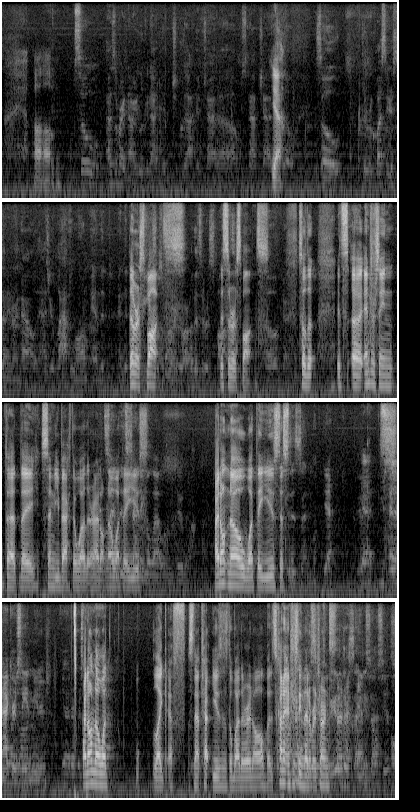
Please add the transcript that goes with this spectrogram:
Um, So as of right now, you're looking at Hip, not HipChat, uh, um, Snapchat. Yeah. still. So the request that you're sending right now has your lat long and the the. The response. of where you? Oh, a response. This is a response. Oh, okay. So the, it's uh, interesting that they send you back the weather. I don't It's know send- what they sending use. the too. I don't know what they use this. Is it sending? Yeah. Yeah. And accuracy in meters. Yeah, I don't know percent. what, like if Snapchat uses the weather at all, but it's kind of interesting that it returns. weird they're sending that. Celsius?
